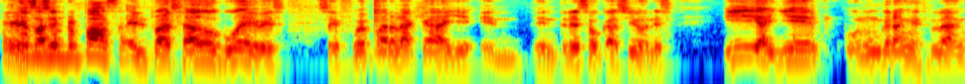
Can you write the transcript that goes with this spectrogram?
Porque eso siempre pasa. El pasado jueves se fue para la calle en, en tres ocasiones y ayer con un gran slam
